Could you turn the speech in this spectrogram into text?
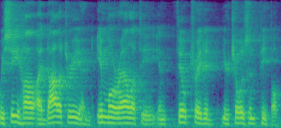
we see how idolatry and immorality infiltrated your chosen people.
